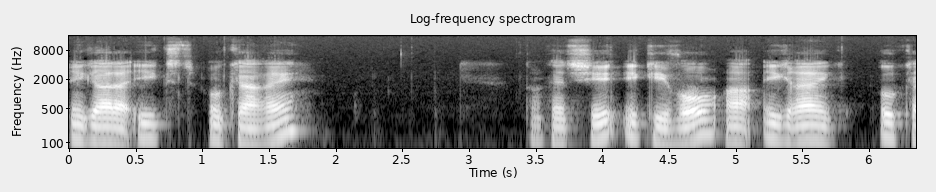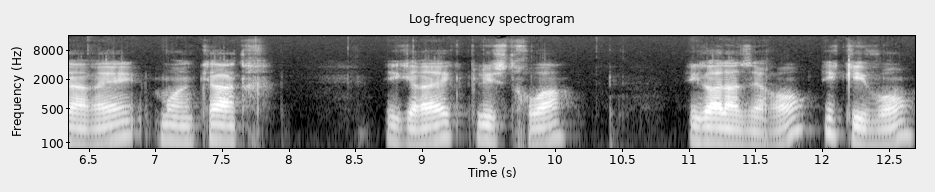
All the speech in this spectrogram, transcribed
égale à x au carré. Donc ici équivaut à y au carré moins 4y plus 3 égale à 0 équivaut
